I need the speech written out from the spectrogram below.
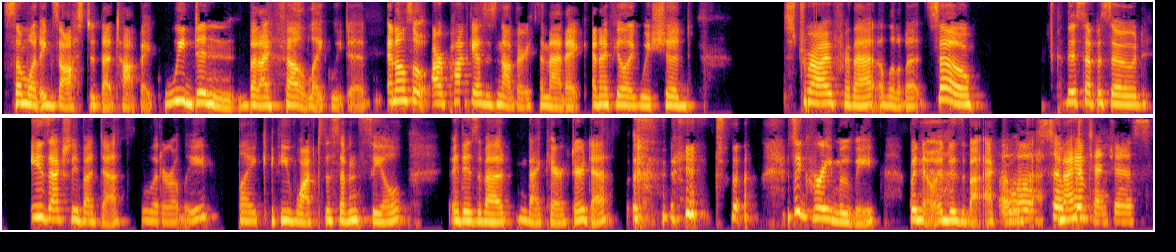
somewhat exhausted that topic. We didn't, but I felt like we did. And also our podcast is not very thematic and I feel like we should strive for that a little bit. So this episode is actually about death, literally. Like if you watch The Seventh Seal, it is about that character, death. it's, a, it's a great movie, but no, it is about actual Oh, death. so and I have pretentious.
